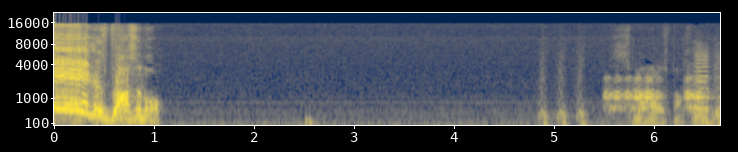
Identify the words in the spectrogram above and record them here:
Big as possible. Small as possible.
